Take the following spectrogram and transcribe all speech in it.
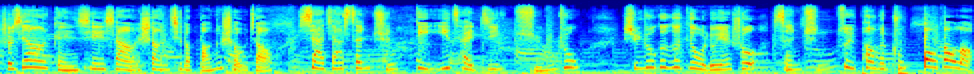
首先啊，感谢一下上一期的榜首，叫夏家三群第一菜鸡寻猪，寻猪哥哥给我留言说，三群最胖的猪报道了。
